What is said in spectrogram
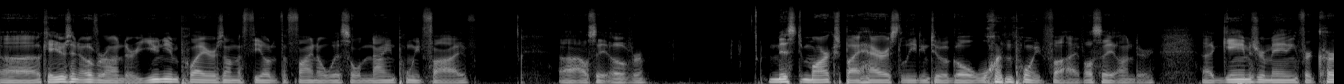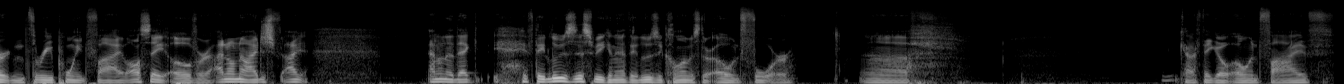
Uh, okay, here's an over under. Union players on the field at the final whistle, 9.5. Uh, I'll say over. Missed marks by Haris leading to a goal, 1.5. I'll say under. Uh, games remaining for Curtin, 3.5. I'll say over. I don't know. I just, I, I don't know that if they lose this week and then if they lose to Columbus, they're 0 and 4. Uh, God, if they go 0 and 5,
